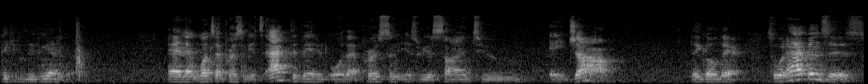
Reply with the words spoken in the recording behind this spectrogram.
they could be living anywhere. And that once that person gets activated or that person is reassigned to a job, they go there. So what happens is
